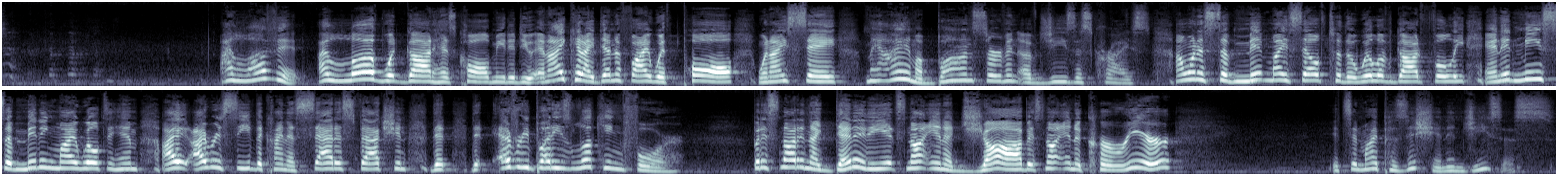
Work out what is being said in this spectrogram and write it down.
I love it. I love what God has called me to do. And I can identify with Paul when I say, man, I am a bondservant of Jesus Christ. I want to submit myself to the will of God fully. And in me submitting my will to Him, I, I receive the kind of satisfaction that, that everybody's looking for. But it's not an identity, it's not in a job, it's not in a career. It's in my position in Jesus.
